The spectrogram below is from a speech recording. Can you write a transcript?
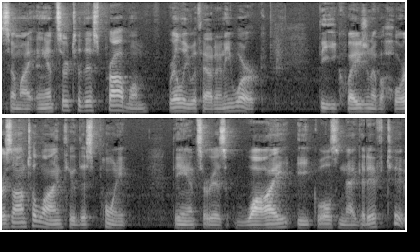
So my answer to this problem, really without any work, the equation of a horizontal line through this point, the answer is y equals negative 2.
